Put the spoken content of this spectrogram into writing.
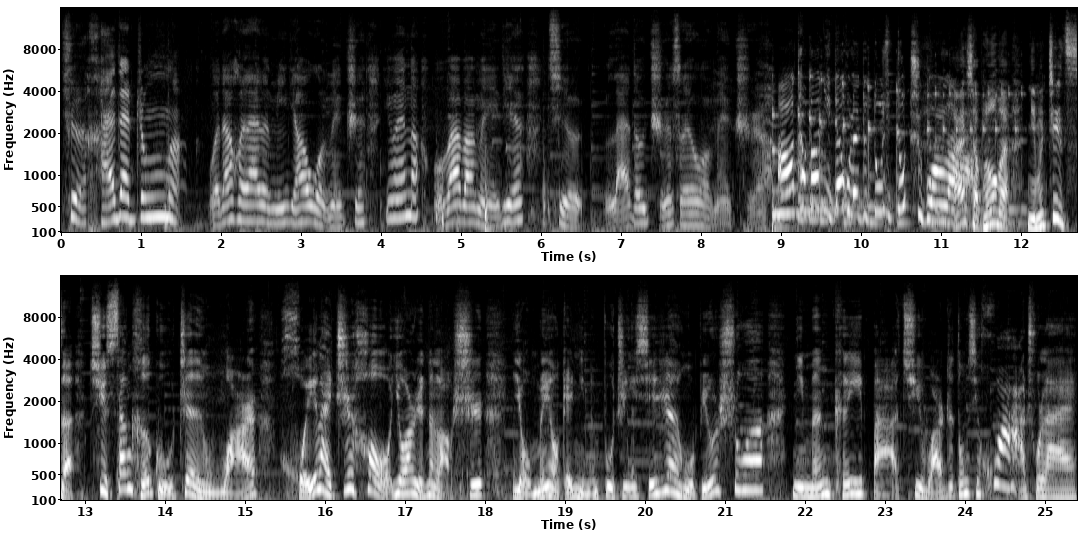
去还在蒸呢。我带回来的米饺我没吃，因为呢，我爸爸每天起来都吃，所以我没吃。啊，他把你带回来的东西都吃光了。哎，小朋友们，你们这次去三河古镇玩回来之后，幼儿园的老师有没有给你们布置一些任务？比如说，你们可以把去玩的东西画出来。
